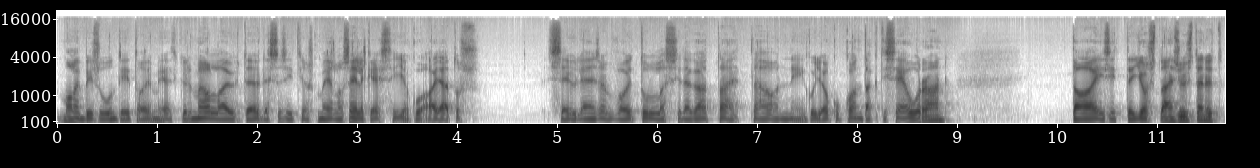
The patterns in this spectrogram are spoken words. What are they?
molempiin suuntiin toimii. Että kyllä me ollaan yhteydessä sit, jos meillä on selkeästi joku ajatus. Se yleensä voi tulla sitä kautta, että on niin kuin joku kontakti seuraan. Tai sitten jostain syystä nyt,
